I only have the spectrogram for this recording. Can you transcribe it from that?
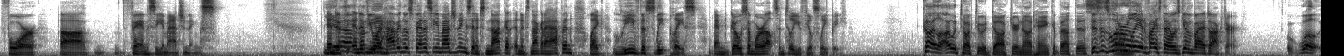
for uh, fantasy imaginings. And Yeah, if and if I you are having those fantasy imaginings and it's not gonna and it's not gonna happen, like leave the sleep place and go somewhere else until you feel sleepy. Kyla, I would talk to a doctor, not Hank, about this. This is Um, literally advice that I was given by a doctor. well,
